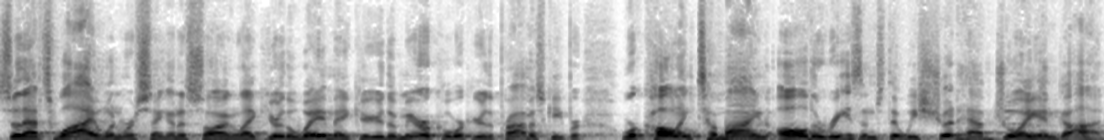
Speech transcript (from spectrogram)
So that's why when we're singing a song like You're the Waymaker, You're the Miracle Worker, You're the Promise Keeper, we're calling to mind all the reasons that we should have joy in God.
